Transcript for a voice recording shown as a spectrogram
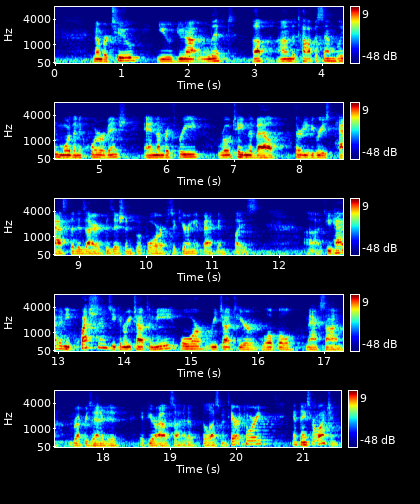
Number two, you do not lift up on the top assembly more than a quarter of inch. And number three, rotating the valve 30 degrees past the desired position before securing it back in place. Uh, if you have any questions, you can reach out to me or reach out to your local Maxon representative if you're outside of the Lesman territory. And thanks for watching.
